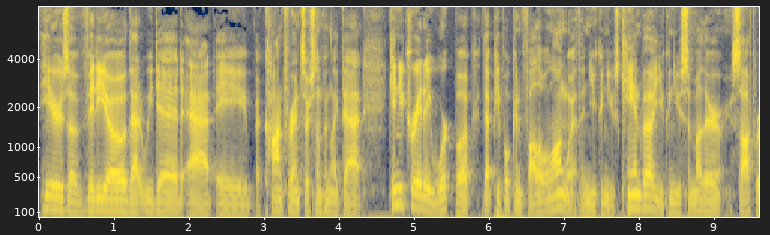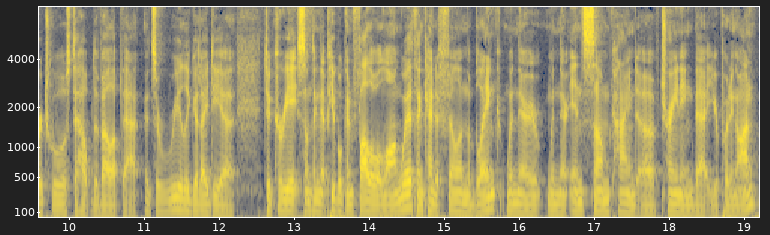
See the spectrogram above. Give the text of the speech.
here's a video that we did at a, a, conference or something like that. Can you create a workbook that people can follow along with? And you can use Canva, you can use some other software tools to help develop that. It's a really good idea to create something that people can follow along with and kind of fill in the blank when they're when they're in some kind of training that you're putting on.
